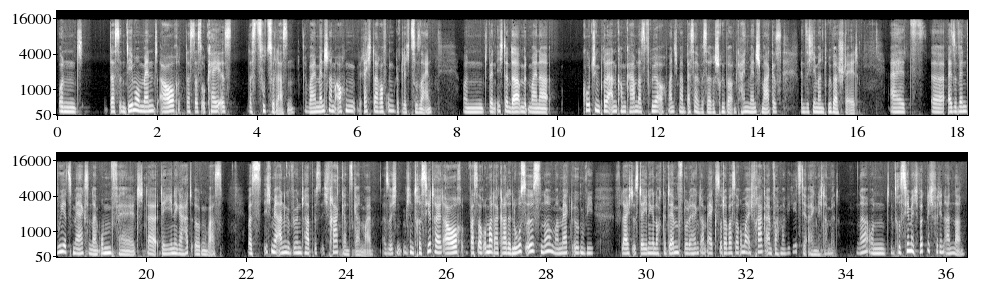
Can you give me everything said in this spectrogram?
Und dass in dem Moment auch, dass das okay ist, das zuzulassen. Weil Menschen haben auch ein Recht darauf, unglücklich zu sein. Und wenn ich dann da mit meiner Coachingbrille ankomme, kam das früher auch manchmal besserwisserisch rüber. Und kein Mensch mag es, wenn sich jemand drüber stellt. Als, äh, also wenn du jetzt merkst in deinem Umfeld, da derjenige hat irgendwas, was ich mir angewöhnt habe, ist, ich frage ganz gern mal. Also ich, mich interessiert halt auch, was auch immer da gerade los ist. Ne? Man merkt irgendwie, vielleicht ist derjenige noch gedämpft oder hängt am Ex oder was auch immer. Ich frage einfach mal, wie geht's dir eigentlich damit? Ne? Und interessiere mich wirklich für den anderen.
